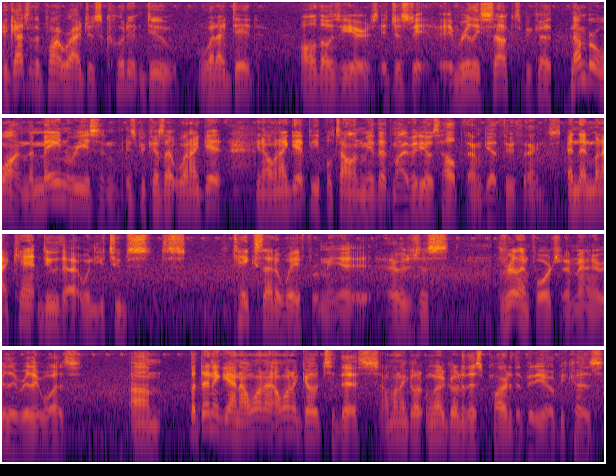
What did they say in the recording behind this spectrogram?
it got to the point where I just couldn't do what I did all those years. It just, it, it really sucked because number one, the main reason is because I, when I get, you know, when I get people telling me that my videos help them get through things, and then when I can't do that, when YouTube takes that away from me, it, it was just, it was really unfortunate, man. It really, really was. Um, but then again, I wanna, I wanna go to this. I wanna go, I wanna go to this part of the video because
